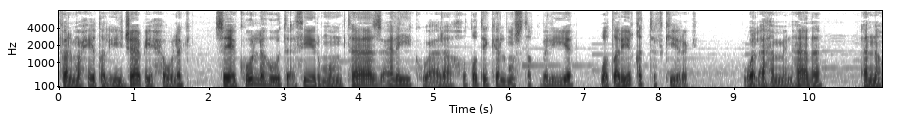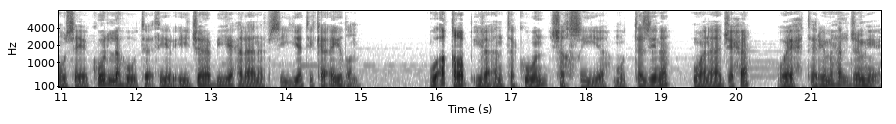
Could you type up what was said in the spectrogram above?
فالمحيط الإيجابي حولك سيكون له تأثير ممتاز عليك وعلى خططك المستقبلية وطريقة تفكيرك. والأهم من هذا أنه سيكون له تأثير إيجابي على نفسيتك أيضا. وأقرب إلى أن تكون شخصية متزنة وناجحة ويحترمها الجميع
